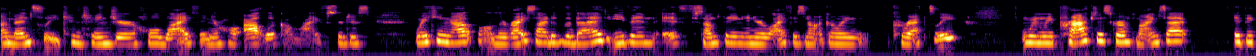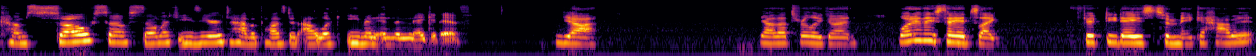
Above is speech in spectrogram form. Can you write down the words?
immensely, can change your whole life and your whole outlook on life. So just waking up on the right side of the bed, even if something in your life is not going correctly, when we practice growth mindset, it becomes so, so, so much easier to have a positive outlook, even in the negative. Yeah. Yeah, that's really good. What do they say? It's like 50 days to make a habit?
